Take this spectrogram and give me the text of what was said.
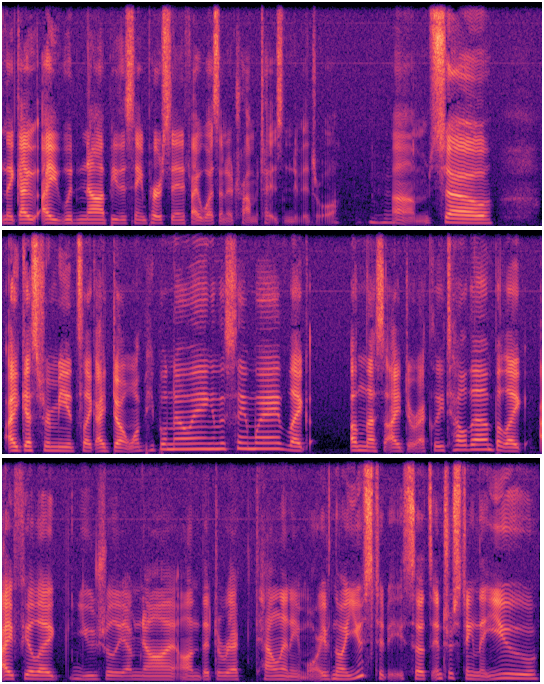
like I, I would not be the same person if I wasn't a traumatized individual um, so I guess for me, it's like I don't want people knowing in the same way, like unless I directly tell them. But like I feel like usually I'm not on the direct tell anymore, even though I used to be. So it's interesting that you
